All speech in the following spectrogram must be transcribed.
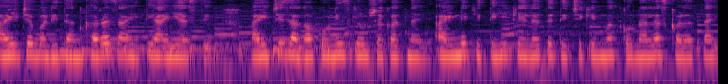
आईचे बलिदान खरंच आई ती आई असते. आईची जागा कोणीच घेऊ शकत नाही. आईने कितीही केलं तर तिची किंमत कोणालाच कळत नाही.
